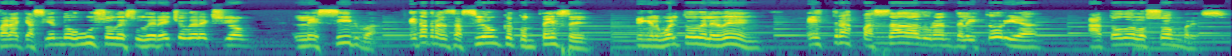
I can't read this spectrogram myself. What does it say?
para que haciendo uso de su derecho de elección le sirva. Esta transacción que acontece en el huerto del Edén es traspasada durante la historia a todos los hombres.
